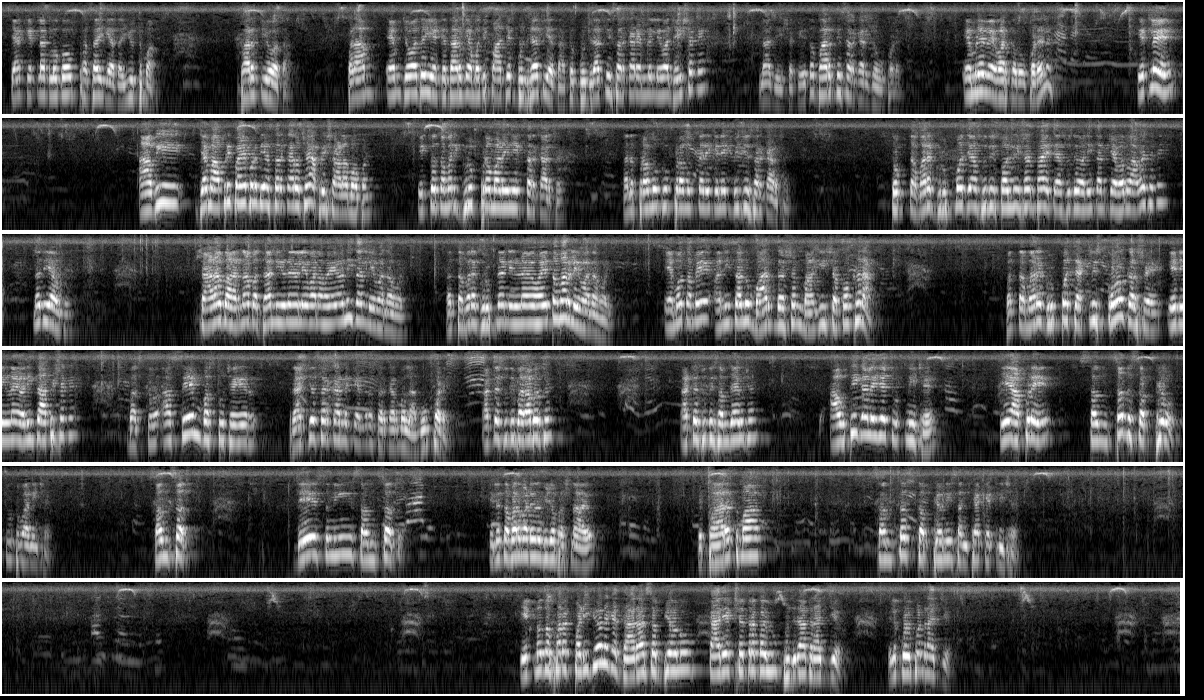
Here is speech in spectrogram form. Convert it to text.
ત્યાં કેટલાક લોકો ફસાઈ ગયા હતા યુદ્ધમાં. ભારતીયો હતા. પણ આમ, એમ જોવા જઈએ કે ધારો કે આમાંથી પાંચેક ગુજરાતી હતા, તો ગુજરાતની સરકાર એમને લેવા જઈ શકે? ના જઈ શકે. એ તો ભારતની સરકારે જવું પડે. એમણે વ્યવહાર કરવો પડે ને. એટલે આવી જેમ આપણી પાસે પણ બે સરકારો છે, આપણી શાળામાં પણ. એક તો તમારી ગ્રુપ પ્રમાણેની એક સરકાર છે. અને પ્રમુખ, ઉપપ્રમુખ તરીકેની એક બીજી સરકાર છે. તો તમારા ગ્રુપમાં જ્યાં સુધી સોલ્યુશન થાય, ત્યાં સુધી અનિતા કહેવાનું આવે છે કંઈ? નથી આવતું. શાળા બહારના બધા નિર્ણયો લેવાના હોય અનિતા લેવાના હોય. અને તમારા ગ્રુપના નિર્ણયો હોય તમારે લેવાના હોય. એમાં તમે અનિતાનું માર્ગદર્શન માંગી શકો ખરા. પણ તમારા ગ્રુપમાં ચેકલિસ્ટ કોણ કરશે? એ નિર્ણય અનિતા આપી શકે? બસ, તો આ સેમ વસ્તુ છે એ રાજ્ય સરકાર અને કેન્દ્ર સરકારમાં લાગુ પડે. આટલે સુધી બરાબર છે? આટલે સુધી સમજાયું છે? આવતીકાલે જે ચૂંટણી છે, એ આપણે સંસદ સભ્યો ચૂંટવાની છે. સંસદ. દેશની સંસદ. એટલે તમારા માટેનો બીજો પ્રશ્ન આવ્યો કે ભારતમાં સંસદ સભ્યોની સંખ્યા કેટલી છે? એટલો તો ફરક પડી ગયો ને કે ધારાસભ્યોનું કાર્યક્ષેત્ર કયું? ગુજરાત રાજ્ય. એટલે કોઈ પણ રાજ્ય.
